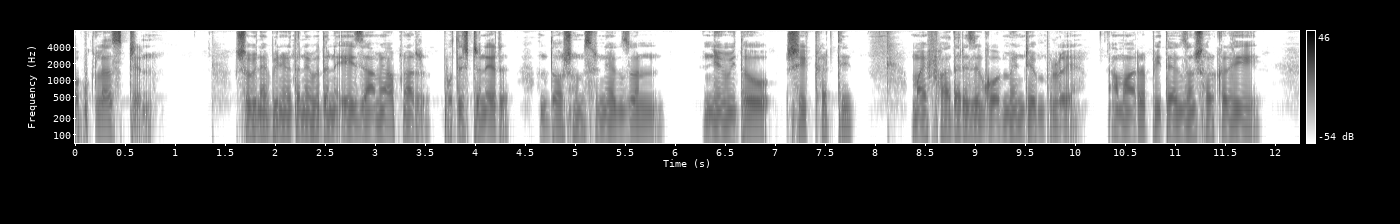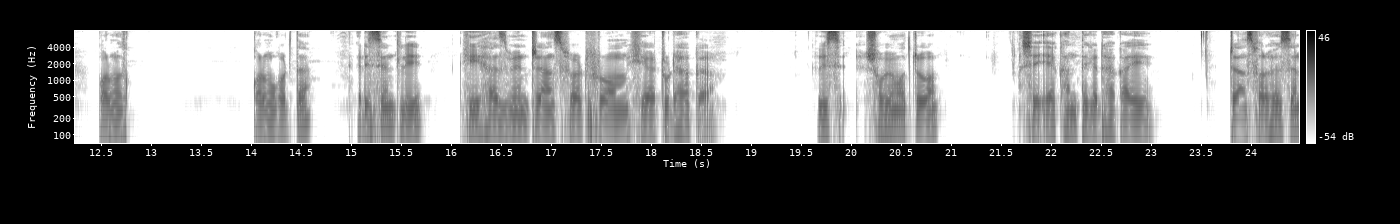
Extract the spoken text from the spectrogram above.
of class ten সবিনয় বিনিয়োগ নিবেদন এই যে আমি আপনার প্রতিষ্ঠানের দশম শ্রেণি একজন নিয়মিত শিক্ষার্থী। My father is a government employee আমার পিতা একজন সরকারি কর্ম, কর্মকর্তা। Recently he has been transferred from here to Dhaka সবেমাত্র সে এখান থেকে ঢাকায় ট্রান্সফার হয়েছেন।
